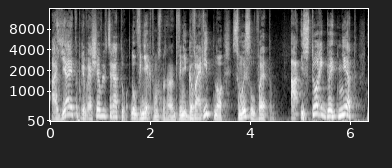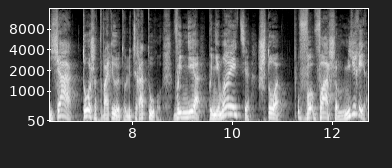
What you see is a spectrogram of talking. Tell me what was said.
а я это превращаю в литературу. Ну, в некотором смысле она этого не говорит, но смысл в этом. А историк говорит, нет, я тоже творю эту литературу. Вы не понимаете, что в вашем мире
